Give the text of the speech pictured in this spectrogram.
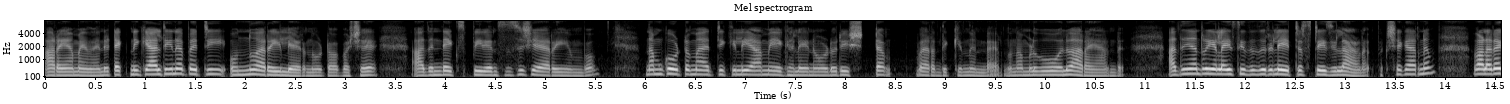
അറിയാമായിരുന്നു. അതിന്റെ ടെക്നിക്കാലിറ്റീനെ പറ്റി ഒന്നും അറിയില്ലായിരുന്നു കേട്ടോ. പക്ഷേ അതിന്റെ എക്സ്പീരിയൻസസ് ഷെയർ ചെയ്യുമ്പോൾ നമുക്ക് ഓട്ടോമാറ്റിക്കലി ആ മേഖലയോടൊരു ഇഷ്ടം വർദ്ധിക്കുന്നുണ്ടായിരുന്നു. നമ്മൾ പോലും അറിയാണ്ട്. അത് ഞാൻ റിയലൈസ് ചെയ്തത് ഒരു ലേറ്റർ സ്റ്റേജിലാണ് പക്ഷേ കാരണം വളരെ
